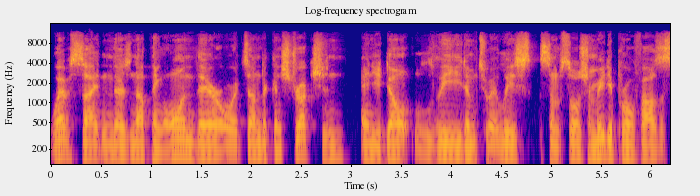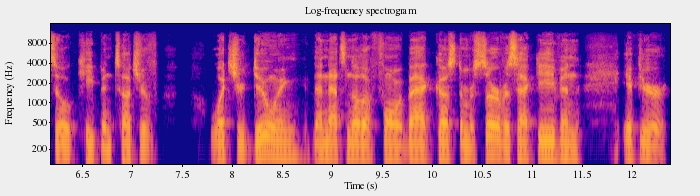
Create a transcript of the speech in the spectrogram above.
website and there's nothing on there or it's under construction and you don't lead them to at least some social media profiles to still keep in touch of what you're doing, then that's another form of bad customer service. Heck, even if you're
